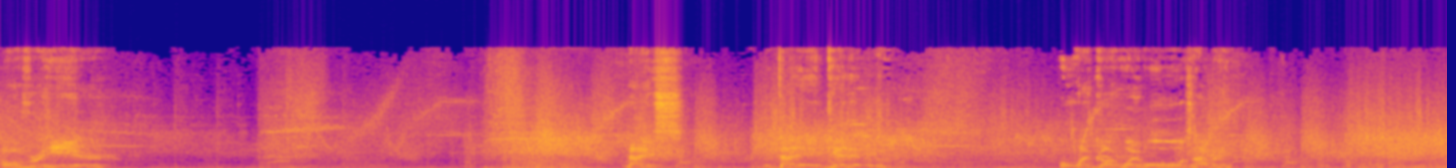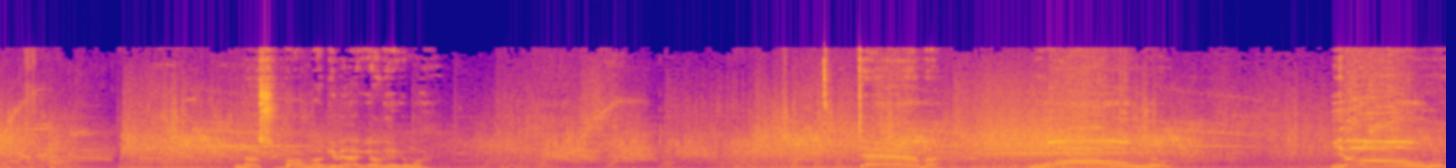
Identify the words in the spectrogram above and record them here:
Over here. Nice. That didn't get him? Oh my god, wait, what was happening? No, super armor. Give me that. Okay, come on. Damn! Whoa! Yo!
